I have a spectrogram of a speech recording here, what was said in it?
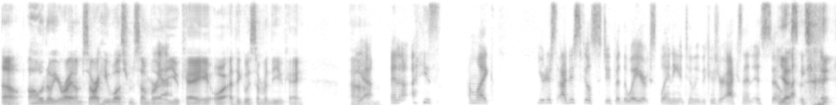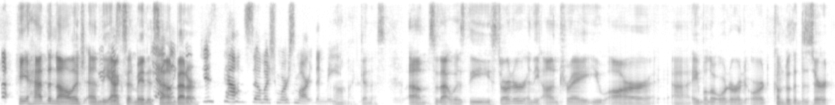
Oh, oh no, you're right. I'm sorry. He was from somewhere in the UK, or I think it was somewhere in the UK. Um, yeah, and I, he's. I'm like, You're just I just feel stupid the way you're explaining it to me because your accent is so yes, like, he had the knowledge and the just- accent made it yeah, sound like, better. You just sound so much more smart than me. Oh my goodness. Um, so that was the starter and the entree. You are uh, able to order it, or it comes with a dessert.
